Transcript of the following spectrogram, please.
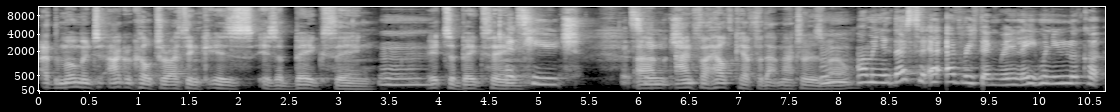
at the moment, agriculture, I think, is is a big thing. It's a big thing. Mm. It's huge. It's Um, huge. and for healthcare for that matter as well. I mean, that's everything really. When you look at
